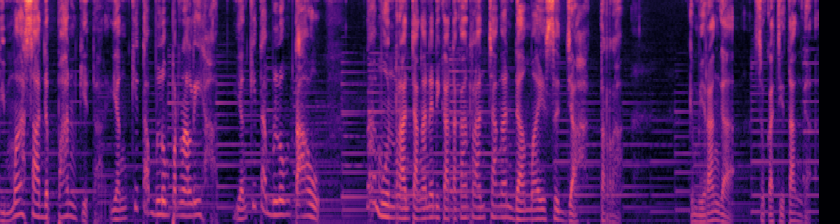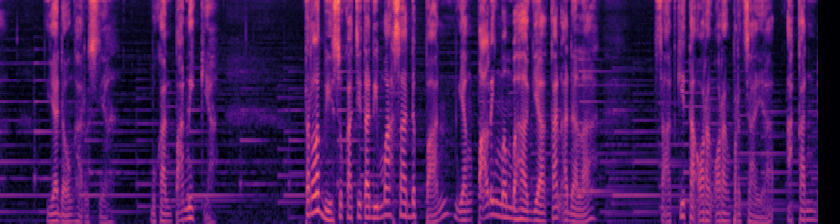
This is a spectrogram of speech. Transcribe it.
di masa depan kita yang kita belum pernah lihat, yang kita belum tahu. Namun rancangannya dikatakan rancangan damai sejahtera. Gembira enggak? Sukacita enggak? Ya dong harusnya. Bukan panik ya. Terlebih sukacita di masa depan yang paling membahagiakan adalah saat kita orang-orang percaya akan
